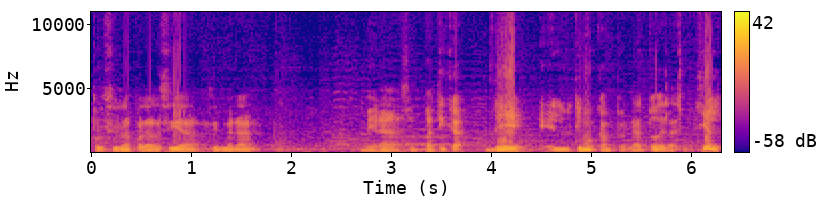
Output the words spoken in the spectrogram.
por decir una palabra así, así mera mera simpática de el último campeonato de la especial.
